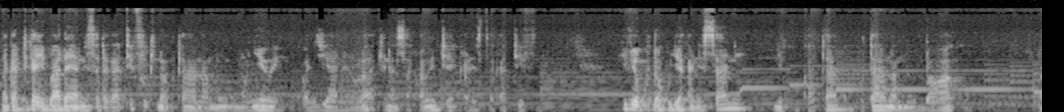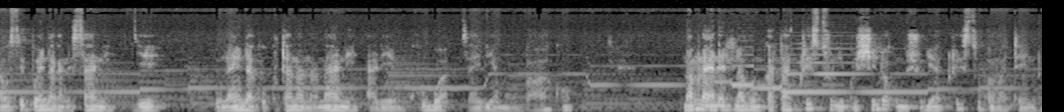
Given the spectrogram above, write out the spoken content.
na katika ibada ya misa takatifu tunakutana na Mungu mwenyewe kwa njia ya neno lake na sakramenti ya Ekaristi Takatifu. Hivyo kutokuja kanisani ni kukataa kukutana na muumba wako. Na usipoenda kanisani, je, unaenda kukutana na nani aliye mkubwa zaidi ya muumba wako? Namna ya nne tunavyomkataa Kristu ni kushindwa kumshuhudia Kristu kwa matendo.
